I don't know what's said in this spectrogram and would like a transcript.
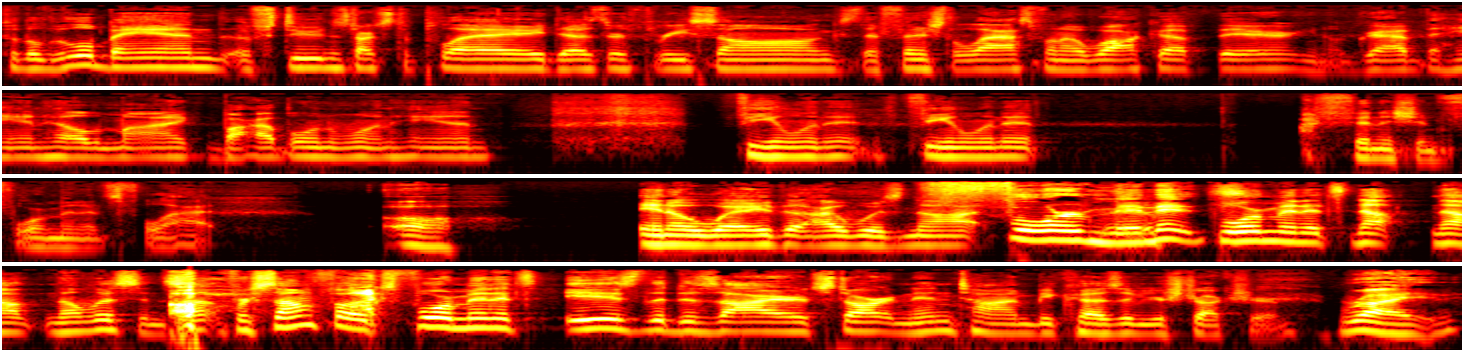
So the little band of students starts to play, does their three songs. They finish the last one. I walk up there, you know, grab the handheld mic, Bible in one hand, feeling it, feeling it. I finish in four minutes flat Oh, in a way that I was not four minutes. Four minutes. Now, now, now. Listen. Some, For some oh. folks, four minutes is the desired start and end time because of your structure. Right.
